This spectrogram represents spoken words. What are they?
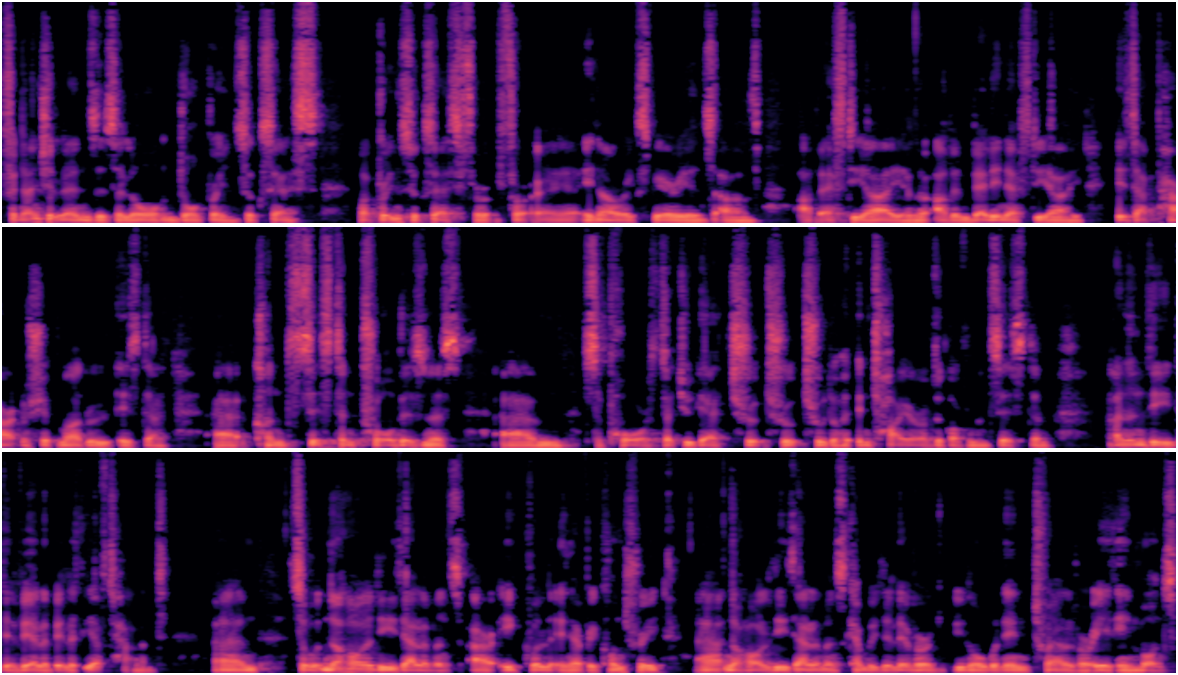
financial lenses alone don't bring success. What brings success for, for uh, in our experience of of FDI and of embedding FDI is that partnership model, is that uh, consistent pro business um, support that you get through, through through the entire of the government system and indeed the availability of talent. And so not all of these elements are equal in every country. Uh, not all of these elements can be delivered, you know, within 12 or 18 months.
